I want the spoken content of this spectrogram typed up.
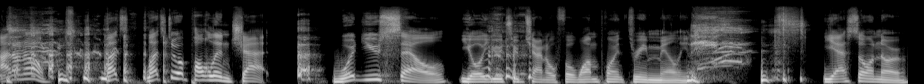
I don't know. let's let's do a poll in chat. Would you sell your YouTube channel for 1.3 million? yes or no?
